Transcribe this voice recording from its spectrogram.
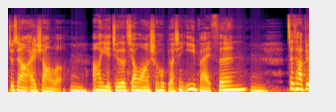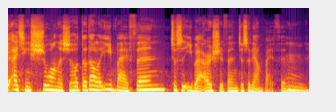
就这样爱上了，嗯，然后也觉得交往的时候表现一百分，嗯。在他对爱情失望的时候，得到了一百分，就是一百二十分，就是两百分。嗯，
